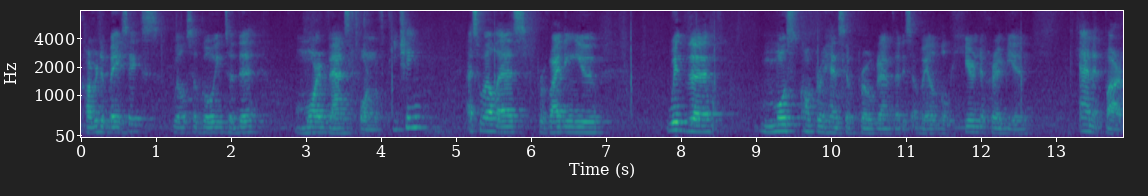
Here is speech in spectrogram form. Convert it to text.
cover the basics, we also go into the more advanced form of teaching, as well as providing you with the most comprehensive program that is available here in the Caribbean and at par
